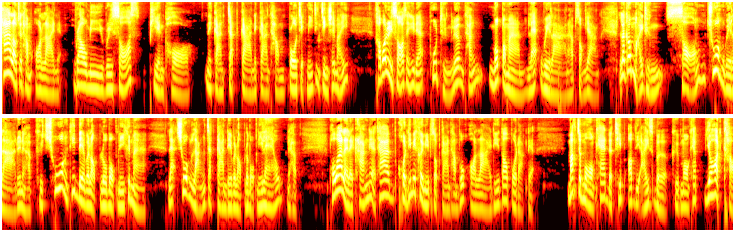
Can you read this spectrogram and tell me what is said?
ถ้าเราจะทำออนไลน์เนี่ยเรามี resource เพียงพอในการจัดการในการทำโปรเจกต์นี้จริง ๆ ใช่ไหมคาว่า resource ในที่นี้พูดถึงเรื่องทั้งงบประมาณและเวลานะครับสองอย่าง แล้วก็หมายถึง 2 ช่วงเวลาด้วยนะครับ คือช่วงที่ develop ระบบนี้ขึ้นมา และช่วงหลังจากการ develop ระบบนี้แล้วนะครับ เพราะว่าหลาย ๆ ครั้งเนี่ยถ้าคนที่ไม่เคยมีประสบการณ์ทำพวกออนไลน์ digital product เนี่ย มักจะมองแค่ the tip of the iceberg คือมองแค่ยอดเขา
